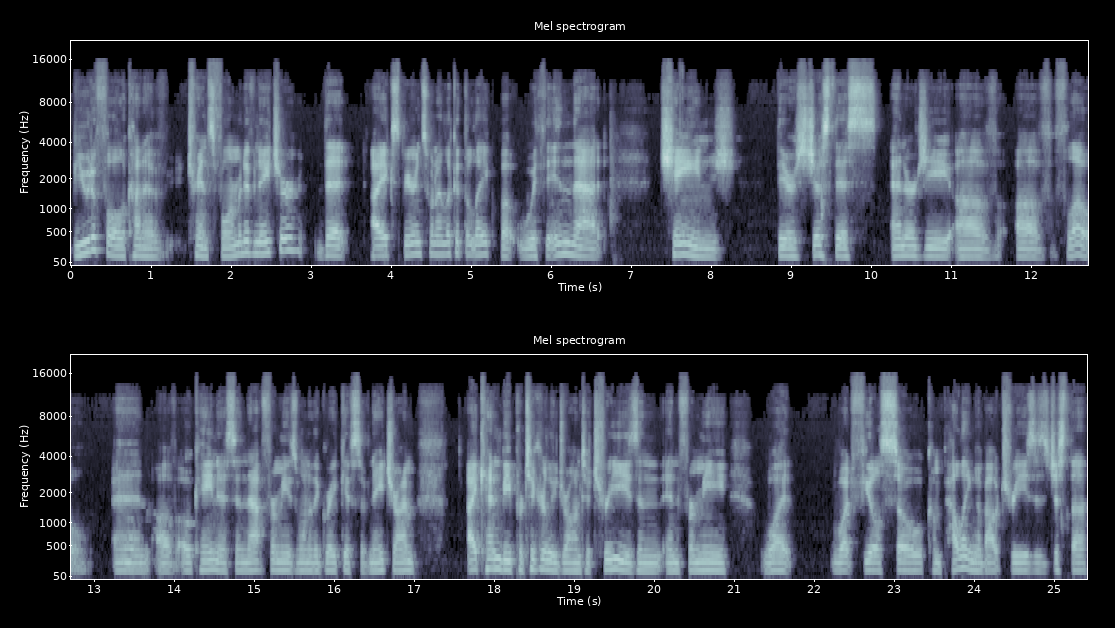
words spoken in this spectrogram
beautiful kind of transformative nature that I experience when I look at the lake but within that change there's just this energy of of flow and of okayness. And that for me is one of the great gifts of nature. I'm i can be particularly drawn to trees. And and for me what what feels so compelling about trees is just the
